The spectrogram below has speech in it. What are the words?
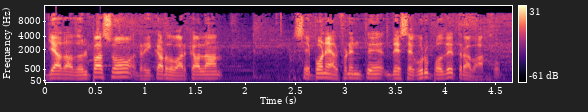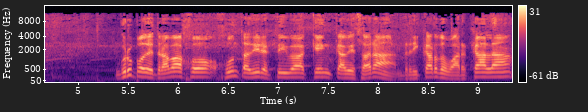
ya ha dado el paso. Ricardo Barcala se pone al frente de ese grupo de trabajo. Grupo de trabajo, junta directiva que encabezará Ricardo Barcala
